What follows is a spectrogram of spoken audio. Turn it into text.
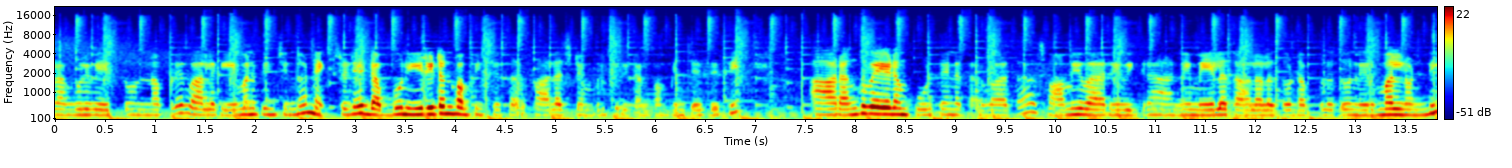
రంగులు వేస్తూ ఉన్నప్పుడే వాళ్ళకి ఏమనిపించిందో నెక్స్ట్ డే డబ్బుని రిటర్న్ పంపించేశారు. పాలాజ్ టెంపుల్కి రిటర్న్ పంపించేసేసి ఆ రంగు వేయడం పూర్తయిన తర్వాత స్వామివారి విగ్రహాన్ని మేళతాళాలతో డప్పులతో నిర్మల్ నుండి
